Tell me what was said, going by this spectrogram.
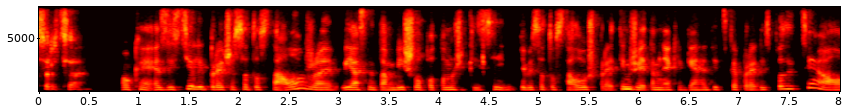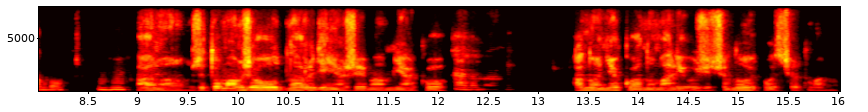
Srdca. OK, a zistili, prečo sa to stalo? Že jasne tam vyšlo potom, že ty si, tebe sa to stalo už predtým, že je tam nejaká genetická predispozícia, alebo? Uh-huh. Áno, áno, že to mám, že od narodenia, že mám nejako... Áno, mám. Áno, nejakú anomáliu, že čo, no povedz, čo to mám.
